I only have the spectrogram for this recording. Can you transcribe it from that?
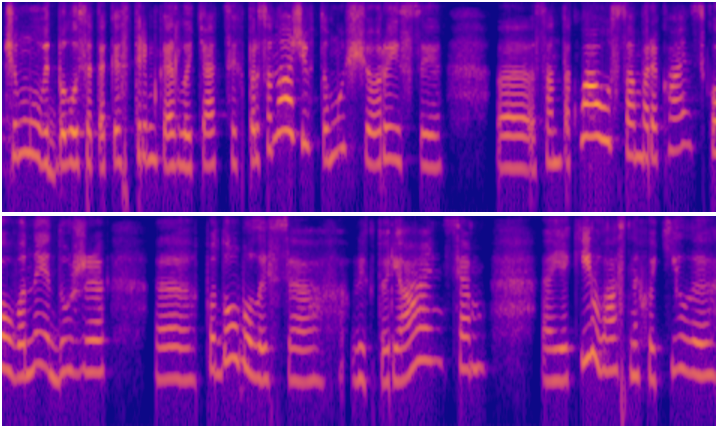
Чому відбулося таке стрімке злиття цих персонажів? Тому що риси е, Санта Клауса американського вони дуже е, подобалися вікторіанцям, е, які власне хотіли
